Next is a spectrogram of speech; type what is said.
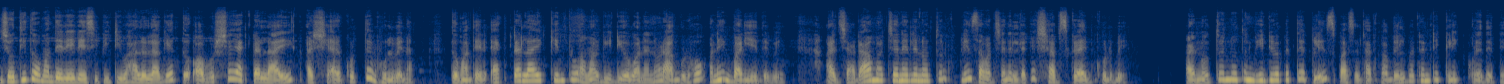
যদি তোমাদের এই রেসিপিটি ভালো লাগে, তো অবশ্যই একটা লাইক আর শেয়ার করতে ভুলবে না। তোমাদের একটা লাইক কিন্তু আমার ভিডিও বানানোর আগ্রহ অনেক বাড়িয়ে দেবে। আর যারা আমার চ্যানেলে নতুন প্লিজ আমার চ্যানেলটাকে সাবস্ক্রাইব করবে। আর নতুন নতুন ভিডিও পেতে প্লিজ পাশে থাকা বেল বাটনটি ক্লিক করে দেবে।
